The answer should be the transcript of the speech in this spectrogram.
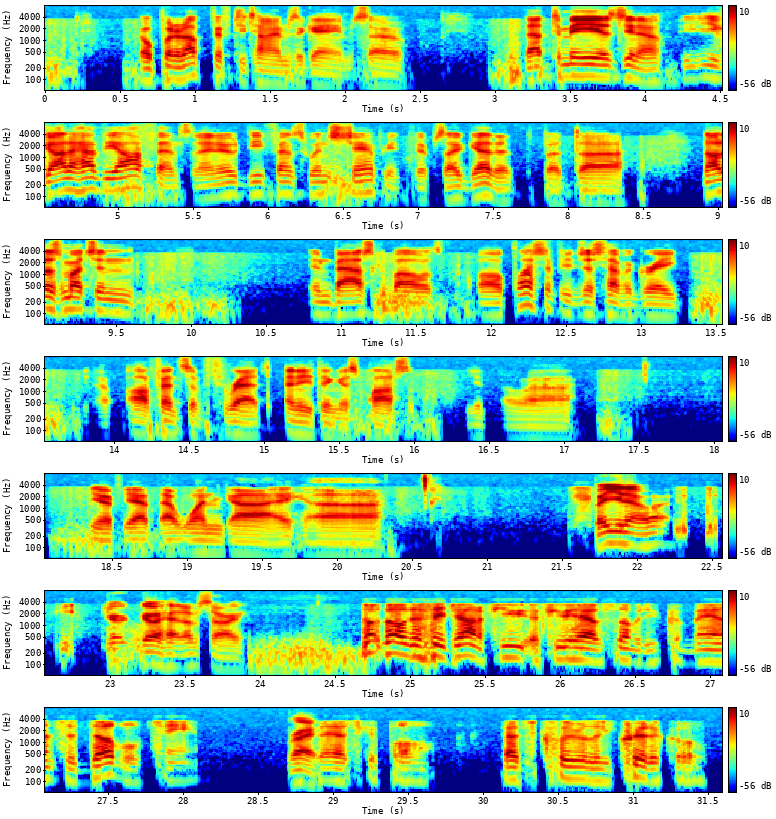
go put it up 50 times a game. So that to me is, you know, you got to have the offense, and I know defense wins championships. I get it, but uh, not as much in in basketball as football. Plus, if you just have a great you know, offensive threat, anything is possible. You know, uh, you know, if you have that one guy. Uh, but you know, go ahead. I'm sorry. No, no. They say, John, if you if you have somebody who commands a double team, right, basketball, that's clearly critical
